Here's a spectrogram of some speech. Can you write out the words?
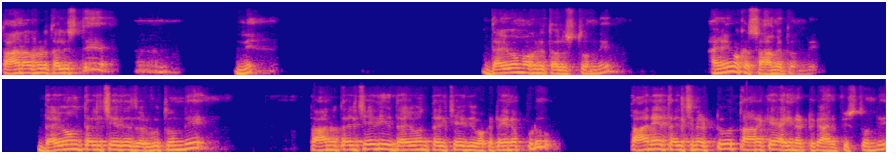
తాను ఒకడు తలిస్తే దైవం ఒకటి తలుస్తుంది అని ఒక సామెత ఉంది. దైవం తలిచేది జరుగుతుంది తాను తలిచేది దైవం తలిచేది ఒకటైనప్పుడు తానే తలిచినట్టు తానకే అయినట్టుగా అనిపిస్తుంది.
